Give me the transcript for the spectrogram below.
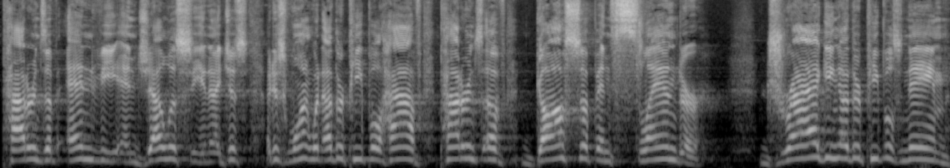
patterns of envy and jealousy, and I just, I just want what other people have, patterns of gossip and slander, dragging other people's name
